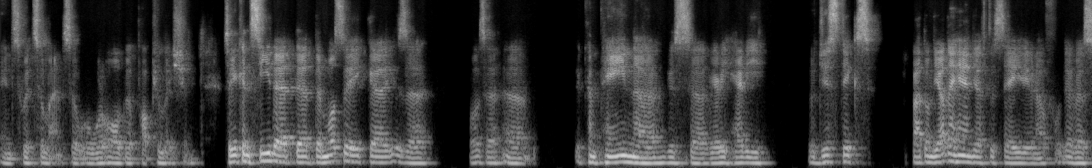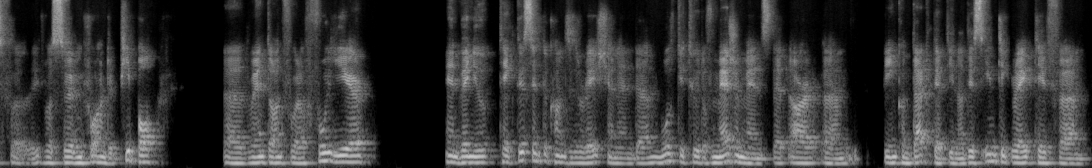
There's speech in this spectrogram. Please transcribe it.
in Switzerland. So overall the population. So you can see that the, the mosaic uh, is a was a, a campaign uh, with uh, very heavy logistics. But on the other hand, you have to say, you know, there was it was serving 400 people. went on for a full year And when you take this into consideration and the multitude of measurements that are um, being conducted, you know, this integrative um,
